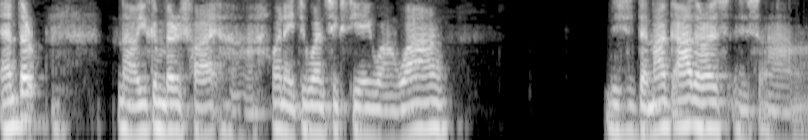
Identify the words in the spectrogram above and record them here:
Enter. Now you can verify uh, 192.168.1.1. This is the MAC address. Is uh,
